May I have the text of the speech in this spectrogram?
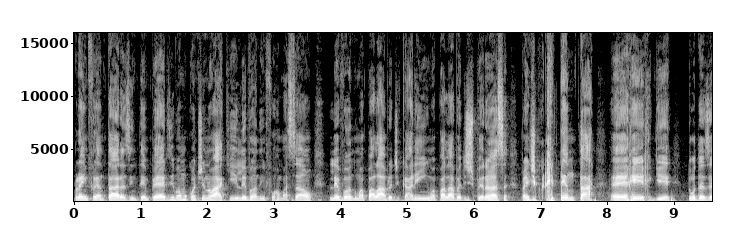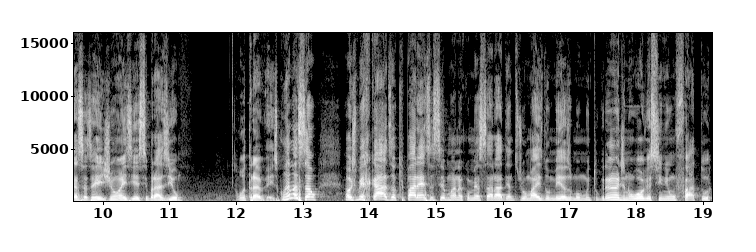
para enfrentar as intempéries. E vamos continuar aqui levando informação, levando uma palavra de carinho, uma palavra de esperança, para a gente tentar é, reerguer todas essas regiões e esse Brasil outra vez. Com relação aos mercados, ao que parece, a semana começará dentro de um mais do mesmo muito grande. Não houve assim nenhum fato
